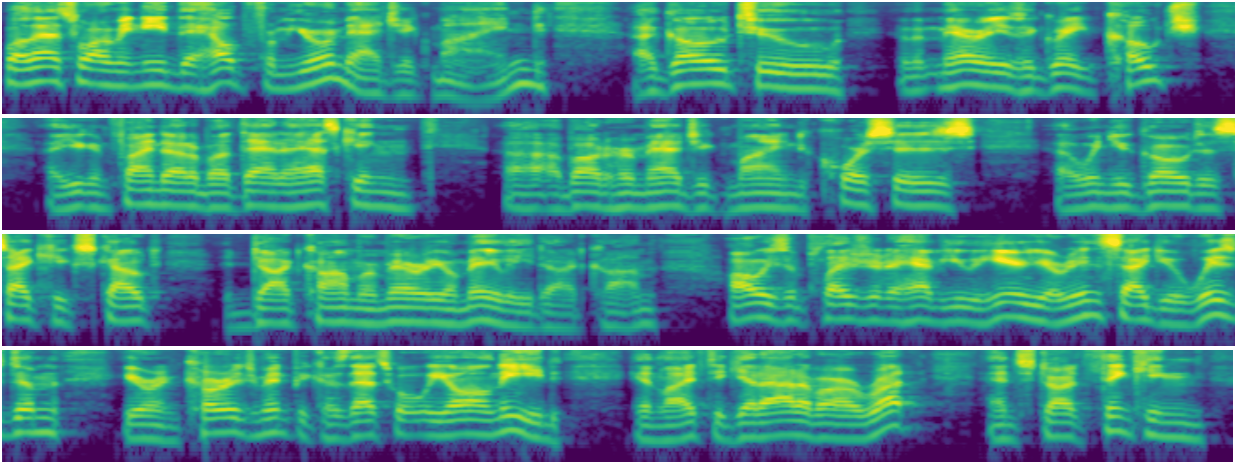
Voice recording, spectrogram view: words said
Well, that's why we need the help from your magic mind. Uh, go to Mary is a great coach. Uh, you can find out about that asking uh, about her Magic Mind courses uh, when you go to psychicscout.com or maryo'malley.com. Always a pleasure to have you here, your insight, your wisdom, your encouragement, because that's what we all need in life to get out of our rut and start thinking uh,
